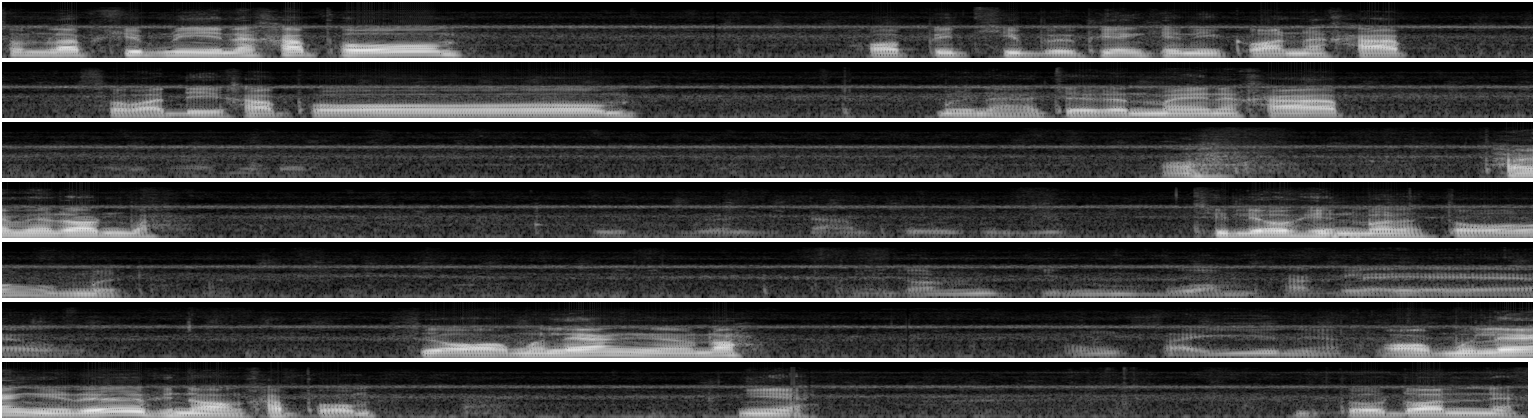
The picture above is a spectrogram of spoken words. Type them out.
สำหรับคลิปนี้นะครับ ผม ขอปิดคลิปไปเพียงแค่นี้ก่อนนะครับ สวัสดีครับผม มือหน้าเจอกันไหมนะครับเอาไทยเมรอนปะเหลืออีกสามตัวสิที่เลี้ยวเห็นบ่ล่ะโตมืดตอนมันกินบวมคักแล้วสิออกมาแรงอยู่แล้วเนาะสงสัยอยู่เนี่ย ออกมือแรงอยู่เด้อพี่น้องครับผม เนี่ย ตัวดอนเนี่ย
